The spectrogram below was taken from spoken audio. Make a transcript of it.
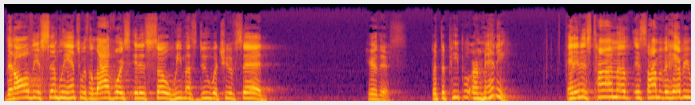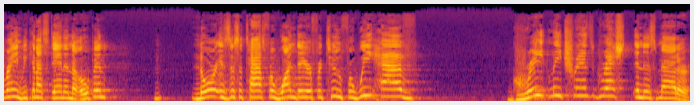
Then all the assembly answered with a loud voice, It is so. We must do what you have said. Hear this. But the people are many. And it is time of, it's time of a heavy rain. We cannot stand in the open nor is this a task for one day or for two, for we have greatly transgressed in this matter.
